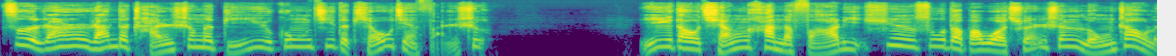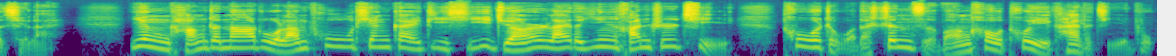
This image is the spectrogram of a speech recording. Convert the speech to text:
自然而然的产生了抵御攻击的条件反射。一道强悍的法力迅速的把我全身笼罩了起来，硬扛着那若兰铺天盖地席卷而来的阴寒之气，拖着我的身子往后退开了几步。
